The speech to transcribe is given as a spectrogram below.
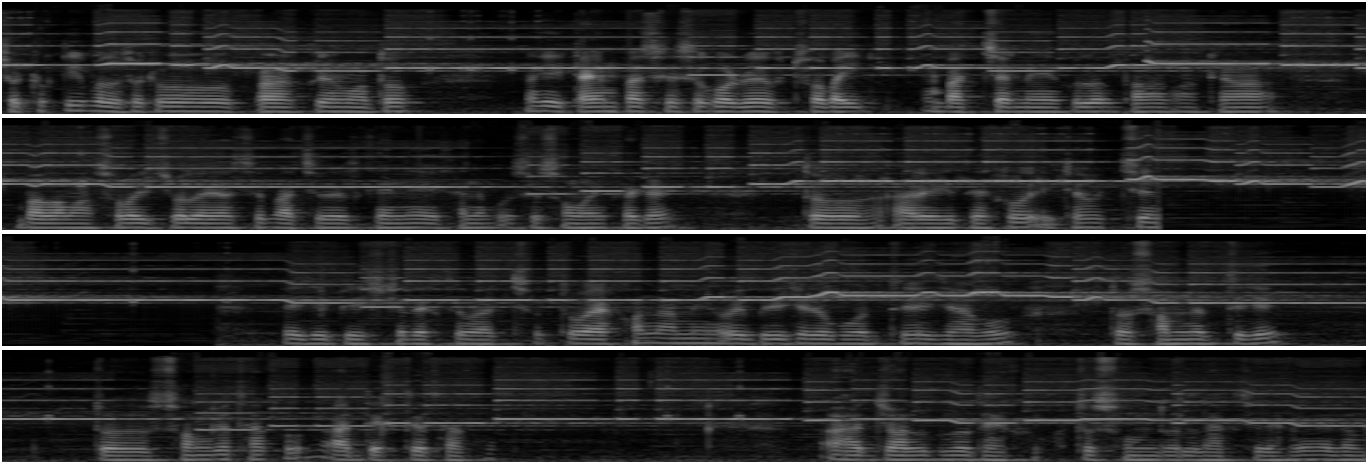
ছোট কী বলো ছোট পার্কের মতো। নাকি টাইম পাস শেষে করবে সবাই, বাচ্চা মেয়েগুলো, বাবা মা মাকে বাবা মা সবাই চলে আসে বাচ্চাদেরকে নিয়ে, এখানে বসে সময় কাটায়। তো আর এই দেখো এটা হচ্ছে এই যে ব্রিজটা দেখতে পাচ্ছ। তো এখন আমি ওই ব্রিজের উপর দিয়ে যাব, তো সামনের দিকে। তো সঙ্গে থাকো আর দেখতে থাকো। আর জলগুলো দেখো, কত সুন্দর লাগছে দেখো, একদম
